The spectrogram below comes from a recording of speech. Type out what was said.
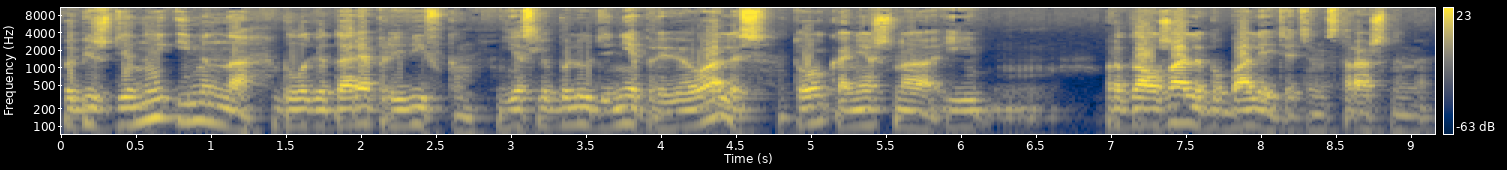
побеждены именно благодаря прививкам. Если бы люди не прививались, то, конечно, и продолжали бы болеть этими страшными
